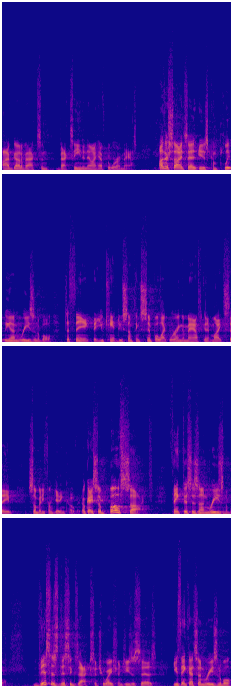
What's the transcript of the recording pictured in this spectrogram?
I've got a vaccine, vaccine and now I have to wear a mask. Other side says it is completely unreasonable to think that you can't do something simple like wearing a mask and it might save somebody from getting COVID. Okay, so both sides think this is unreasonable. This is this exact situation. Jesus says, You think that's unreasonable?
